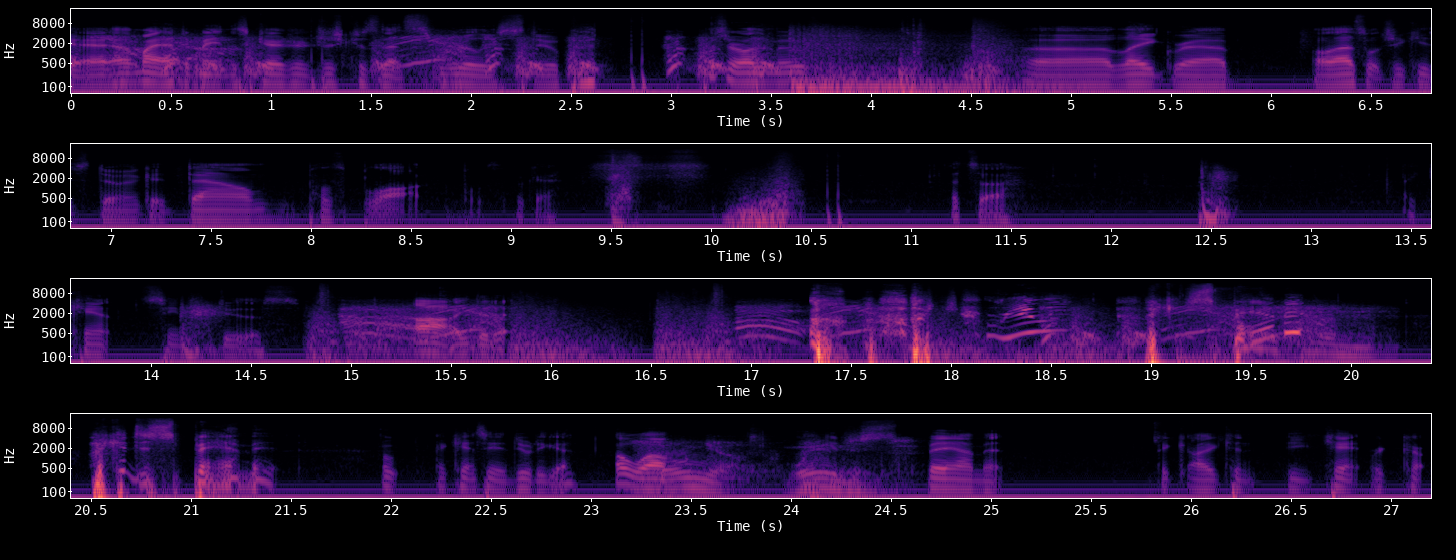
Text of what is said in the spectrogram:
Okay, I might have to make this character just because that's really stupid. What's her other move? Uh, leg grab. Oh, that's what she keeps doing. Okay, down plus block. Plus, okay. That's a. I can't seem to do this. Ah, I did it. really? I can spam it? I can just spam it. Oh, I can't seem to do it again. Oh well. I can just spam it. Like I can. You can't recover.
